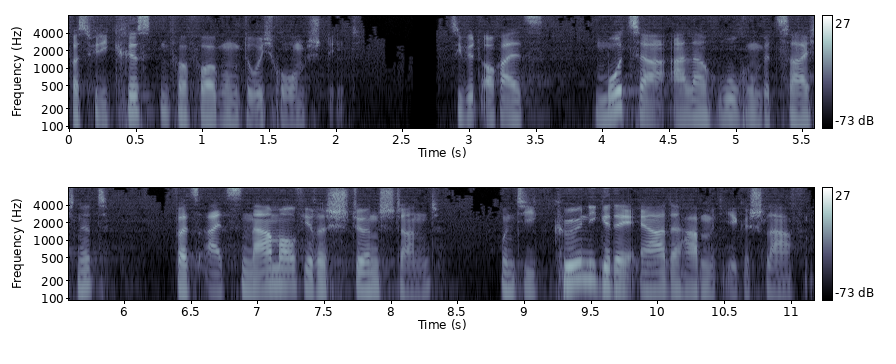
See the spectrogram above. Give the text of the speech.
was für die Christenverfolgung durch Rom steht. Sie wird auch als Mutter aller Huren bezeichnet, weil es als Name auf ihrer Stirn stand. Und die Könige der Erde haben mit ihr geschlafen.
